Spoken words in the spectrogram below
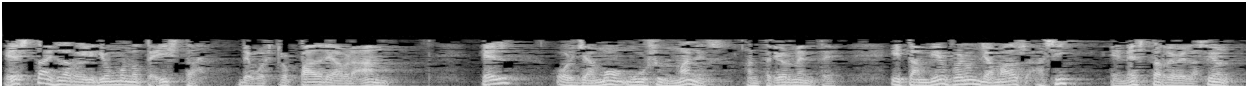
Esta es la religión monoteísta de vuestro padre Abraham. Él os llamó musulmanes anteriormente y también fueron llamados así en esta revelación,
